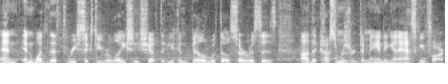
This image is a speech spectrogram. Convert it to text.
and, and what the 360 relationship that you can build with those services uh, that customers are demanding and asking for,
